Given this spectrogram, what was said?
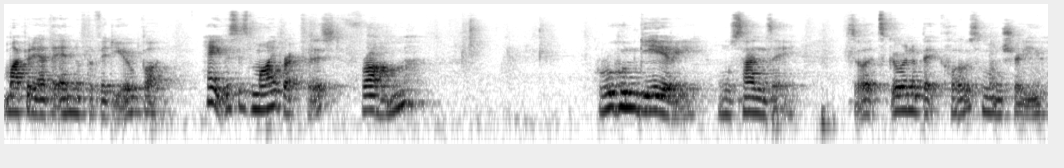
I might put it at the end of the video, but hey, this is my breakfast from Ruhengeri Musanze. So let's go in a bit close. I'm to show you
